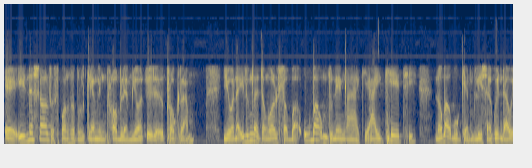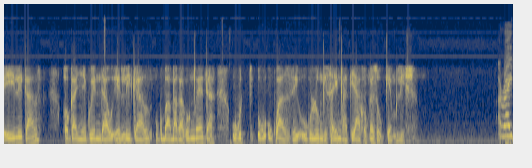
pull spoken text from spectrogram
Eh i-national responsible gambling problem yon, uh, program yona iluncedo ngolu hlobo ukuba umntu unengxaki ayikhethi noba ubugemblisha kwindawo e-illegal okanye kwindawo illegal ukuba bangakunceda ukwazi ukulungisa ingxaki yakho ngezokugemblisha All right.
